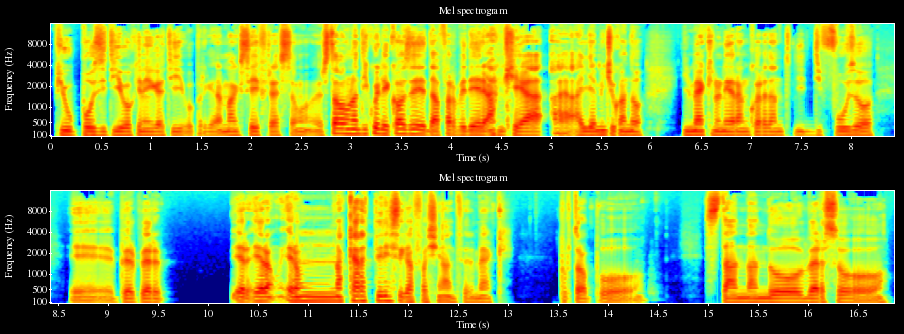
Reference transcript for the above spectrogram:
più positivo che negativo perché il MagSafe resta, restava una di quelle cose da far vedere anche a, a, agli amici quando il Mac non era ancora tanto di, diffuso eh, per, per, era, era una caratteristica affascinante del Mac purtroppo sta andando verso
